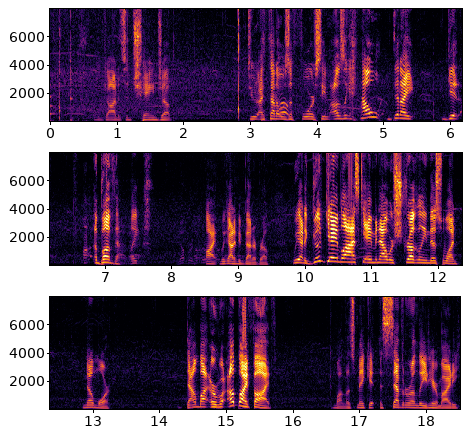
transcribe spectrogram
Oh, God, it's a changeup. Dude, I thought it was oh. a four seam. I was like, how did I get above that? Like, all right, we got to be better, bro. We had a good game last game, and now we're struggling this one. No more. Down by, or we're up by five. Come on, let's make it a seven-run lead here, Mighty.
